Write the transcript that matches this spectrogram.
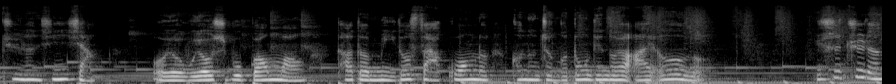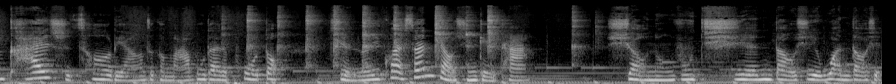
巨人心想：“哎呀，我要是不帮忙。”他的米都撒光了，可能整个冬天都要挨饿了。于是巨人开始测量这个麻布袋的破洞，剪了一块三角形给他。小农夫千道谢万道谢，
